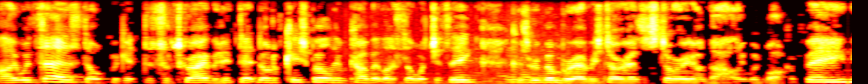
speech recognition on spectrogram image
Hollywood says, don't forget to subscribe and hit that notification bell. Leave a comment, let us know what you think. Because remember, every star has a story on the Hollywood Walk of Fame,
